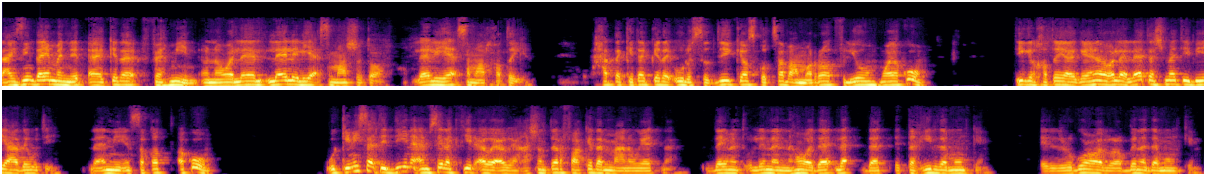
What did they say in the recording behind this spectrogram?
عايزين دايما نبقى كده فاهمين إن هو لا, لا لليأس مع الشيطان لا لليأس مع الخطية. حتى الكتاب كده يقول الصديق يسقط سبع مرات في اليوم ويقوم. تيجي الخطية جاية يقول لا تشمتي بي عدوتي لأني إن سقطت أقوم. والكنيسة تدينا أمثلة كتير قوي قوي عشان ترفع كده من معنوياتنا. دايما تقول لنا إن هو ده لا ده التغيير ده ممكن. الرجوع لربنا ده ممكن.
